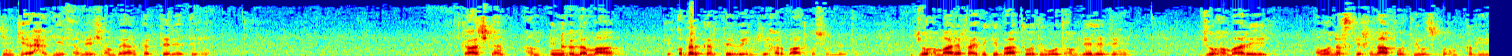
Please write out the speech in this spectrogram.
جن کی احادیث ہمیشہ ہم بیان کرتے رہتے ہیں۔ کاش کہ ہم ان علماء کی قدر کرتے ہوئے ان کی ہر بات کو سن لیتے۔ ہیں جو ہمارے فائدے کی بات ہوتی وہ تو ہم لے لیتے ہیں۔ جو ہمارے ہم نفس کے خلاف ہوتی ہے، اس کو ہم کبھی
